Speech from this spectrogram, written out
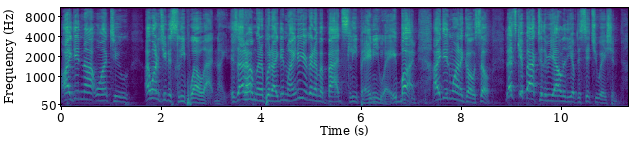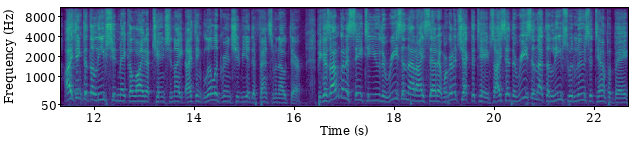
I did not want to. I wanted you to sleep well that night. Is that how I'm going to put it? I didn't. I knew you were going to have a bad sleep anyway, but I didn't want to go. So let's get back to the reality of the situation. I think that the Leafs should make a lineup change tonight. I think Liljegren should be a defenseman out there because I'm going to say to you the reason that I said it. And we're going to check the tapes. I said the reason that the Leafs would lose to Tampa Bay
